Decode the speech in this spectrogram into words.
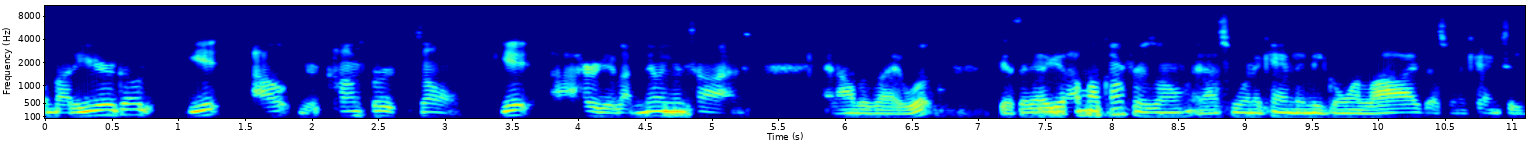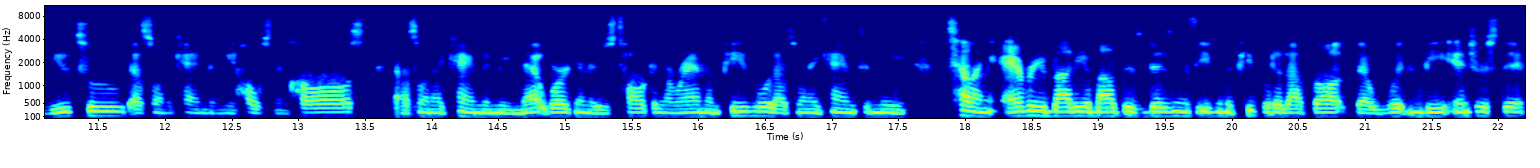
about a year ago. Get out your comfort zone. Get. I heard it like a million times, and I was like, "What? Guess I gotta get out my comfort zone. And that's when it came to me going live. That's when it came to YouTube. That's when it came to me hosting calls. That's when it came to me networking and just talking to random people. That's when it came to me telling everybody about this business, even the people that I thought that wouldn't be interested.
